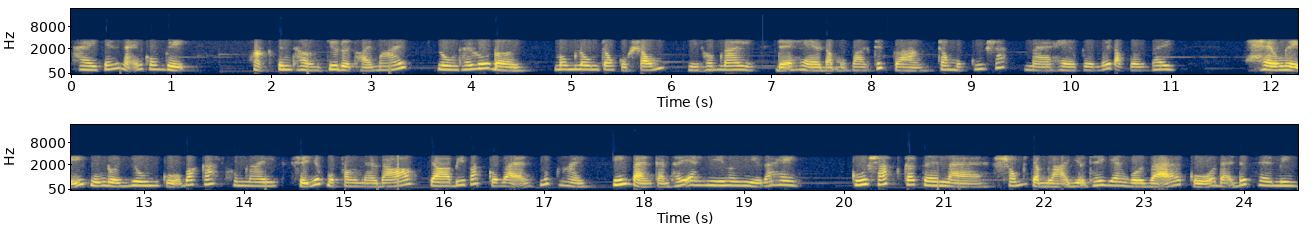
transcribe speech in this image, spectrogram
hay chán nản công việc hoặc tinh thần chưa được thoải mái, luôn thấy rối bời, mông lung trong cuộc sống thì hôm nay để Hèo đọc một vài trích đoạn trong một cuốn sách mà Hèo vừa mới đọc gần đây. Hèo nghĩ những nội dung của podcast hôm nay sẽ giúp một phần nào đó cho bí bách của bạn lúc này, khiến bạn cảm thấy an nhiên hơn nhiều đó hen. Cuốn sách có tên là Sống chậm lại giữa thế gian vội vã của Đại Đức Hê Minh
